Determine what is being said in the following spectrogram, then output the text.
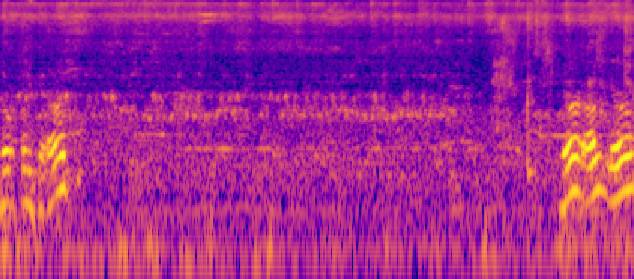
Don't think it has. No, I don't know.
